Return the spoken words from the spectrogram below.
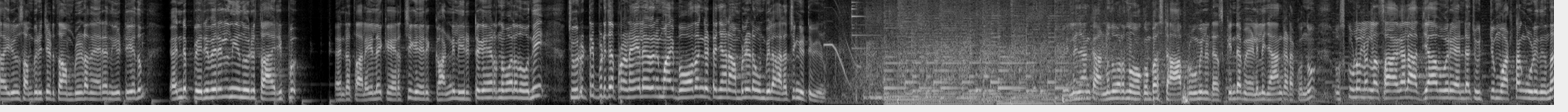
ധൈര്യവും സംഭരിച്ചെടുത്ത അമ്പിളിയുടെ നേരെ നീട്ടിയതും എന്റെ പെരുവരിൽ നിന്നൊരു തരിപ്പ് എന്റെ തലയിലേക്ക് ഇരച്ചു കയറി കണ്ണിൽ ഇരുട്ട് കയറുന്ന പോലെ തോന്നി. ചുരുട്ടിപ്പിടിച്ച പ്രണയലേഖനുമായി ബോധം കെട്ട് ഞാൻ അമ്പിളിയുടെ മുമ്പിൽ അലച്ചും കെട്ടി വീണു. പിന്നെ ഞാൻ കണ്ണു തുറന്ന് നോക്കുമ്പോൾ സ്റ്റാഫ് റൂമിൽ ഡെസ്കിന്റെ മേളിൽ ഞാൻ കിടക്കുന്നു. സ്കൂളിലുള്ള സകല അധ്യാപകരും എന്റെ ചുറ്റും വട്ടം കൂടി നിന്ന്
